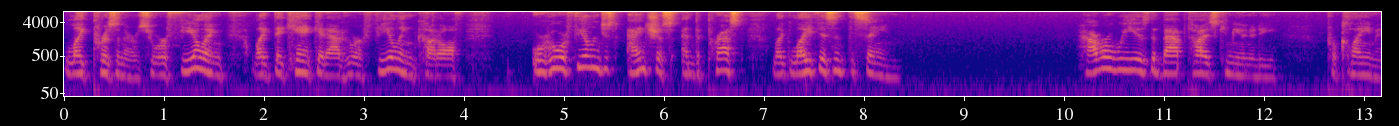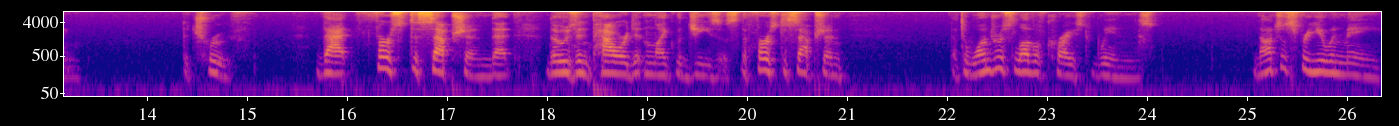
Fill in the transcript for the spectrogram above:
like prisoners, who are feeling like they can't get out, who are feeling cut off, or who are feeling just anxious and depressed, like life isn't the same. How are we, as the baptized community, proclaiming the truth? That first deception that those in power didn't like with Jesus, the first deception that the wondrous love of Christ wins, not just for you and me,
